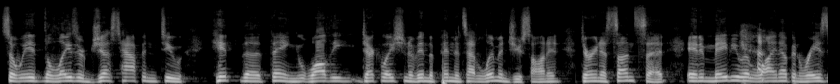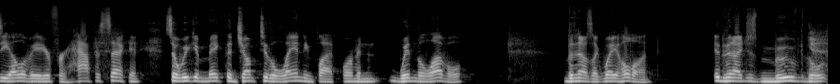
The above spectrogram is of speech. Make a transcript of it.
So it, the laser just happened to hit the thing while the declaration of independence had lemon juice on it during a sunset and it maybe would line up and raise the elevator for half a second so we can make the jump to the landing platform and win the level. But then i was like wait hold on and then I just moved the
